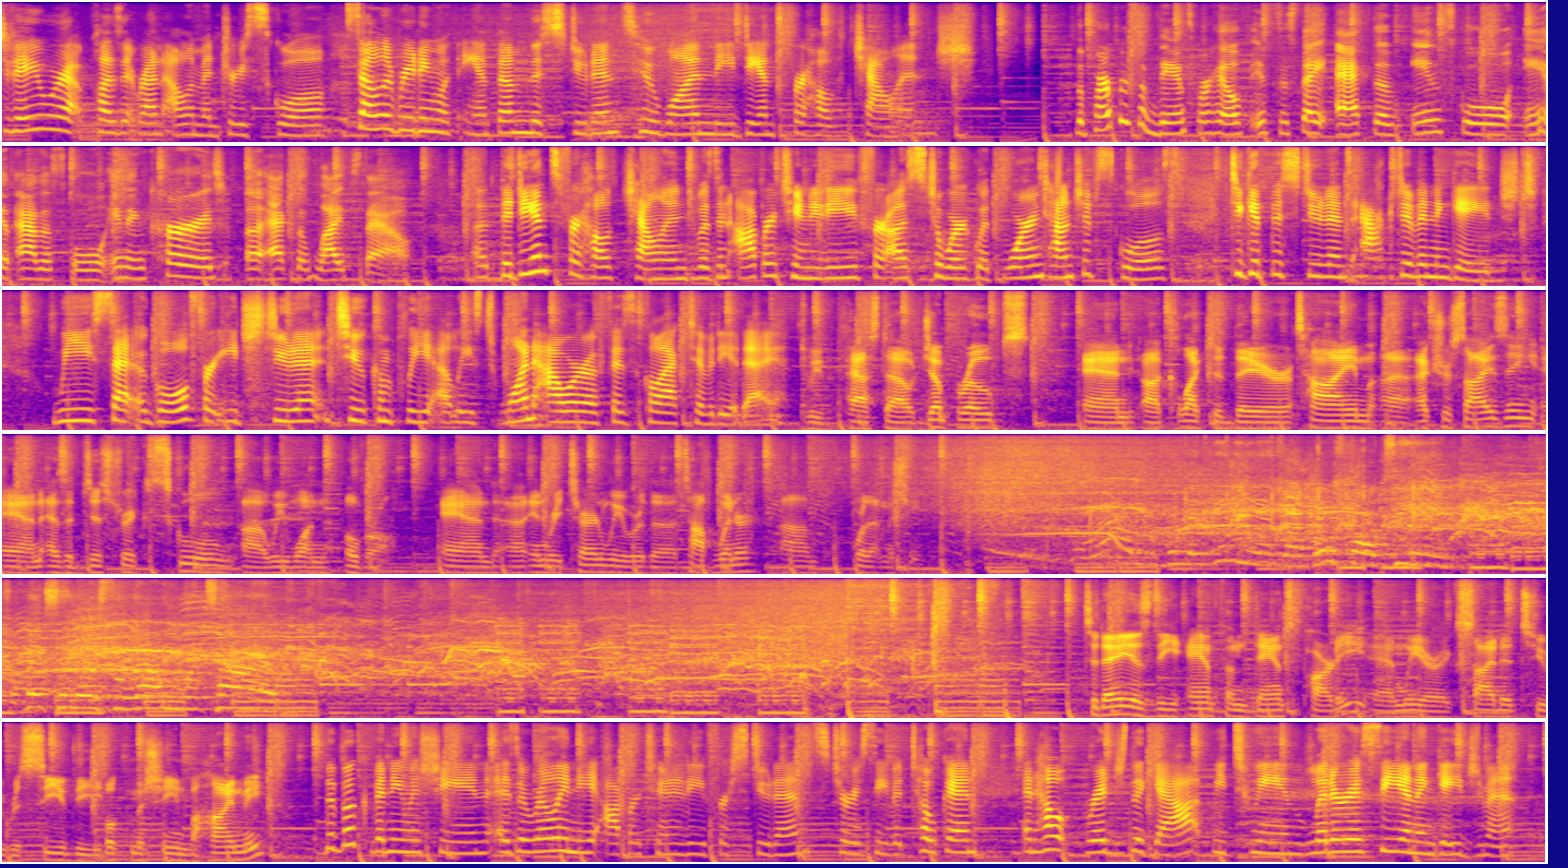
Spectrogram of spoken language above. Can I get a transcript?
Today we're at Pleasant Run Elementary School celebrating with Anthem the students who won the Dance for Health Challenge. The purpose of Dance for Health is to stay active in school and out of school and encourage an active lifestyle. Uh, the Dance for Health Challenge was an opportunity for us to work with Warren Township Schools to get the students active and engaged. We set a goal for each student to complete at least one hour of physical activity a day. We've passed out jump ropes and uh, collected their time uh, exercising and as a district school uh, we won overall. And uh, in return we were the top winner um, for that machine. From the Indians, baseball team. So make some noise for one time. Today is the Anthem Dance Party, and we are excited to receive the book machine behind me. The book vending machine is a really neat opportunity for students to receive a token and help bridge the gap between literacy and engagement.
